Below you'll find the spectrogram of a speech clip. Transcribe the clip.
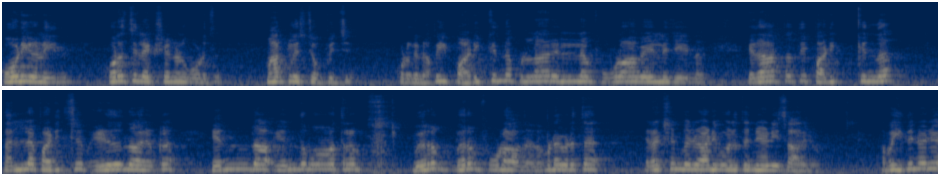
കോടികളിൽ നിന്ന് കുറച്ച് ലക്ഷങ്ങൾ കൊടുത്ത് മാർക്ക് ലിസ്റ്റ് ഒപ്പിച്ച് കൊടുക്കുന്നത്. അപ്പോൾ ഈ പഠിക്കുന്ന പിള്ളേരെല്ലാം ഫൂളാവേൽ ചെയ്യുന്ന യഥാർത്ഥത്തിൽ പഠിക്കുന്ന നല്ല പഠിച്ച് എഴുതുന്നവരൊക്കെ എന്താ എന്തുമാത്രം വെറും വെറും ഫൂളാവുന്നത് നമ്മുടെ ഇവിടുത്തെ ഇലക്ഷൻ പരിപാടി പോലെ തന്നെയാണ് ഈ സാധനം അപ്പോൾ ഇതിനൊരു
